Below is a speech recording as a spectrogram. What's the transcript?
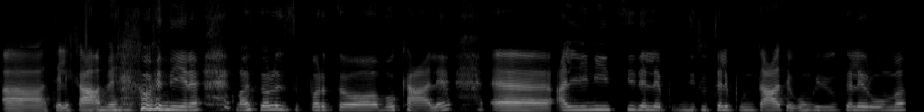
uhm, telecamere, come dire, ma solo il supporto vocale. Ehm, agli inizi delle di tutte le puntate o comunque di tutte le room, ehm,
